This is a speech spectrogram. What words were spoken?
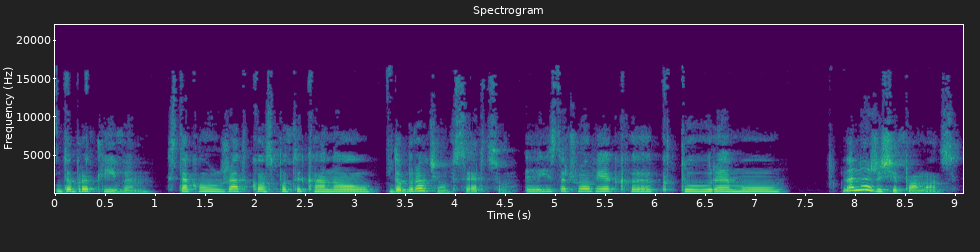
dobrotliwym, z taką rzadko spotykaną dobrocią w sercu. Y, jest to człowiek, y, któremu należy się pomoc,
